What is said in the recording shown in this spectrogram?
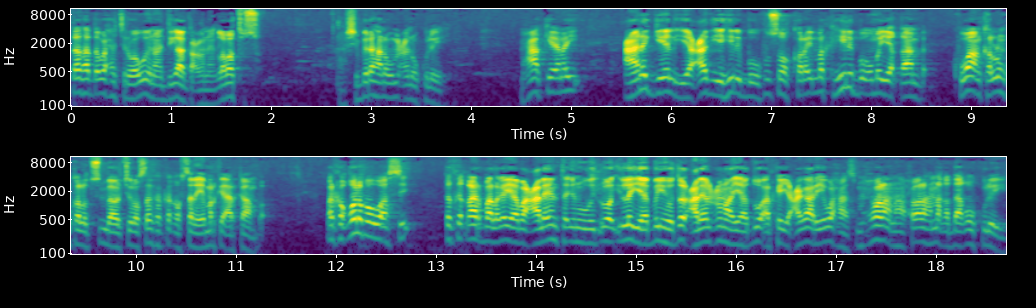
dad hadda waxaa jira waaweyn aan digaaga cunin laba tuso shimbirahan uguma cun kuleeyahy maxaa keenay? Caano geel iyo cad iyo hilibba uu ku soo koray. Marka hilibba uma yaqaanba. Kuwa aan kalluunka la tusin baa jiro sanka ka qabsanaya markay arkaanba. Marka qoloba waa si. Dadka qaar baa laga yaabaa caleenta inuu la yaaban yaho dad caleen cunaya hadduu arkay cagaar iyo waxaas. Ma xoolaan aha xoolaha naqa daaqo kuleeyahy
